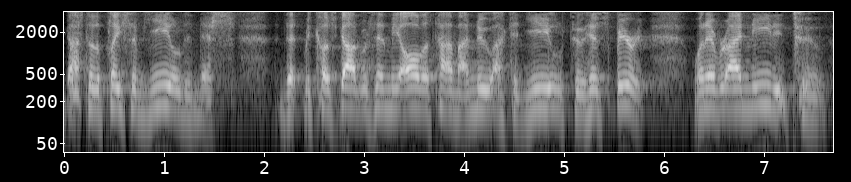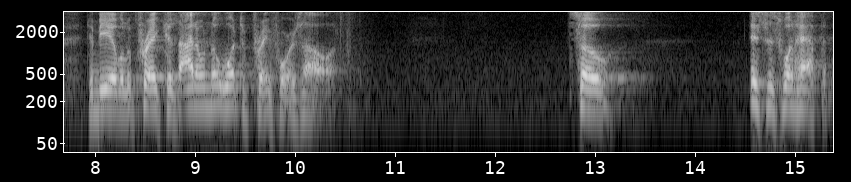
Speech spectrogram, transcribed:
got to the place of yieldedness that because God was in me all the time, I knew I could yield to His Spirit whenever I needed to, to be able to pray because I don't know what to pray for as I ought. So, this is what happened.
